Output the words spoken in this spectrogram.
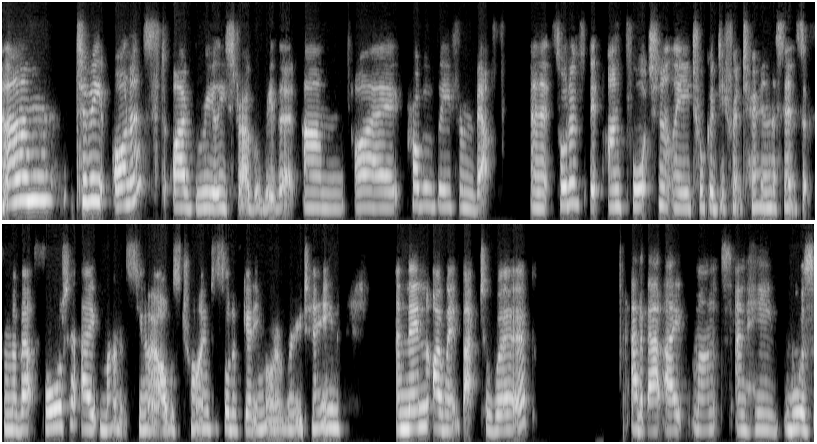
Um, to be honest, I really struggled with it. Um, I probably from about, and it sort of, it unfortunately took a different turn in the sense that from about four to eight months, you know, I was trying to sort of get him on a routine. And then I went back to work at about eight months and he was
